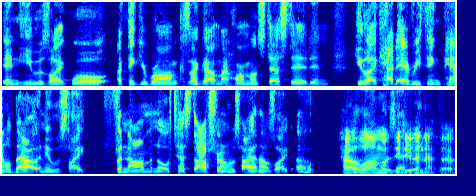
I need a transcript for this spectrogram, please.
And he was like, "Well, I think you're wrong because I got my hormones tested, and he like had everything paneled out, and it was like phenomenal. Testosterone was high, and I was like, oh." How long was he doing that though?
